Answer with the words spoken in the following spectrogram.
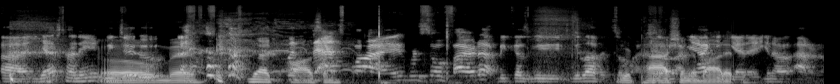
uh, yes, honey, we oh, do. man. That's awesome. that's why we're so fired up because we, we love it so We're much. passionate know? I mean, about I it. Get it, you know. I don't know.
